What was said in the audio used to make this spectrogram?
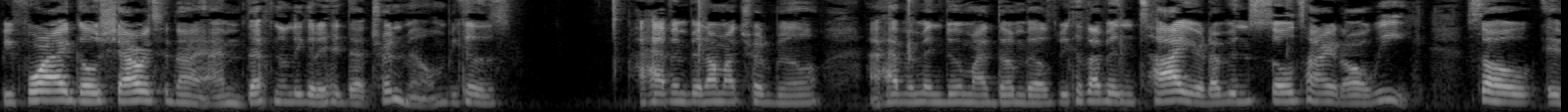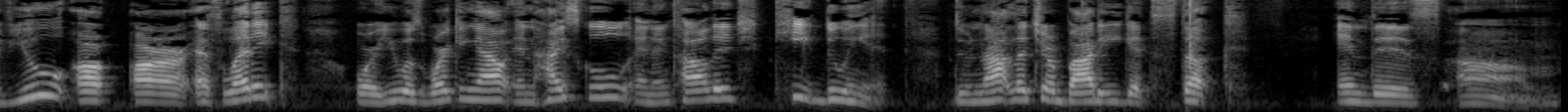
before I go shower tonight, I'm definitely going to hit that treadmill because I haven't been on my treadmill. I haven't been doing my dumbbells because I've been tired. I've been so tired all week. So if you are, are athletic or you was working out in high school and in college, keep doing it. Do not let your body get stuck in this um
